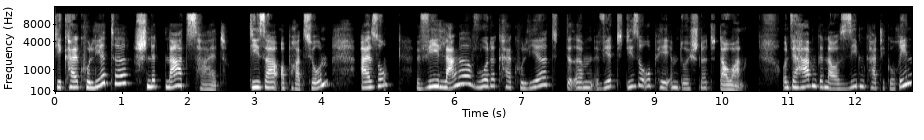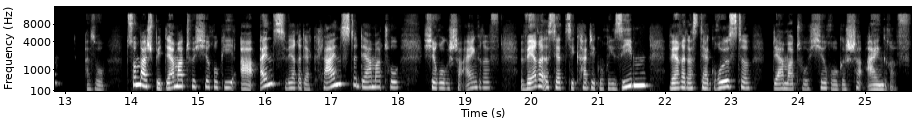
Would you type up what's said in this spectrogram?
die kalkulierte Schnittnahzeit dieser Operation. Also wie lange wurde kalkuliert, ähm, wird diese OP im Durchschnitt dauern? Und wir haben genau sieben Kategorien. Also zum Beispiel Dermatochirurgie A1 wäre der kleinste dermatochirurgische Eingriff. Wäre es jetzt die Kategorie 7, wäre das der größte dermatochirurgische Eingriff.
